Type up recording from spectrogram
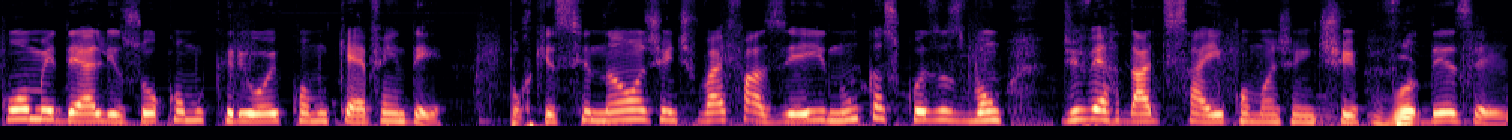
como idealizou, como criou e como quer vender. Porque senão a gente vai fazer e nunca as coisas vão de verdade sair como a gente vou... deseja.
